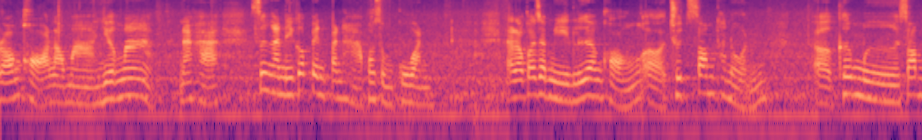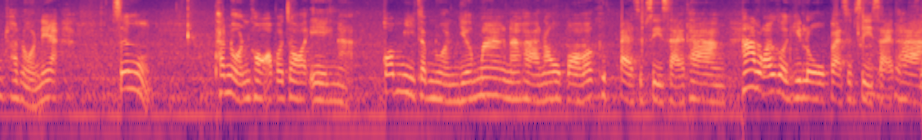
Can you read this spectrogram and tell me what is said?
ร้องขอเรามาเยอะมากนะคะ ซึ่งอันนี้ก็เป็นปัญหาพอสมควร แล้วเราก็จะมีเรื่องของออชุดซ่อมถนนเเครื่องมือซ่อมถนนเนี่ยซึ่งถนนของอปจเองน่ะ ก็มีจำนวนเยอะมากนะคะนอปก็คือ 84 สายทาง 500 กว่ากิโล 84 สายทาง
